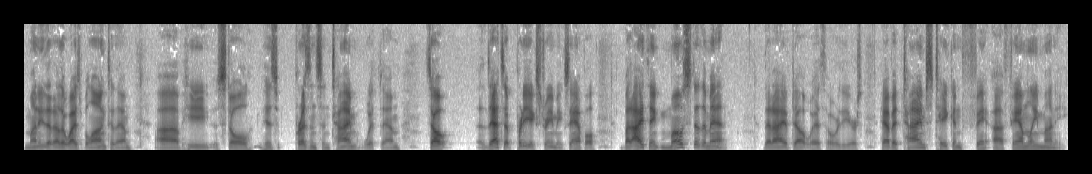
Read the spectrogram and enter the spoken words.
money that otherwise belonged to them. Uh, he stole his presence and time with them. So that's a pretty extreme example. But I think most of the men that I have dealt with over the years have at times taken fa- uh, family money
